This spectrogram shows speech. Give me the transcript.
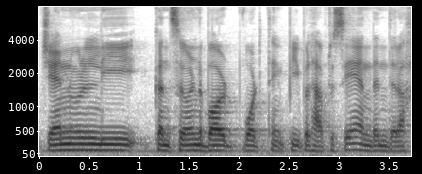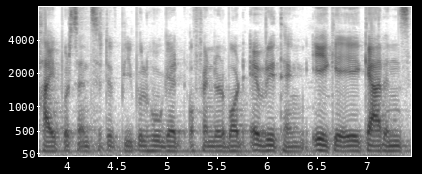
genuinely concerned about what th- people have to say, and then there are hypersensitive people who get offended about everything, aka Karens.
